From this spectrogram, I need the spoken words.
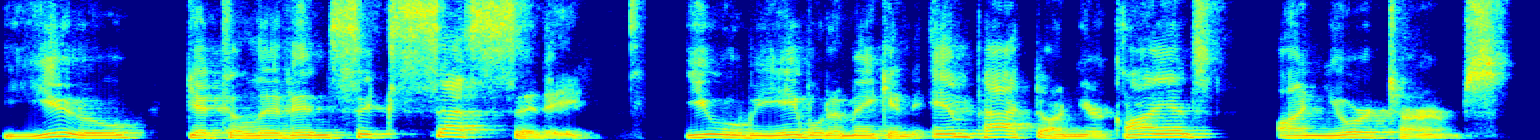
you get to live in Success City. You will be able to make an impact on your clients on your terms.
